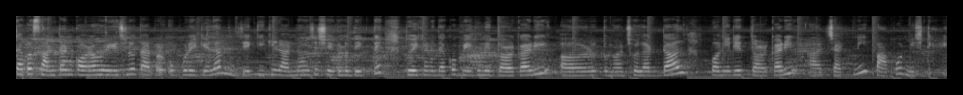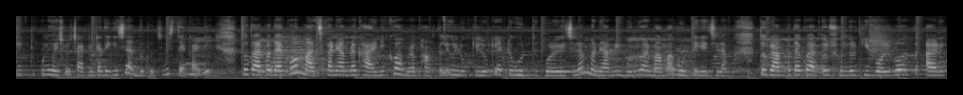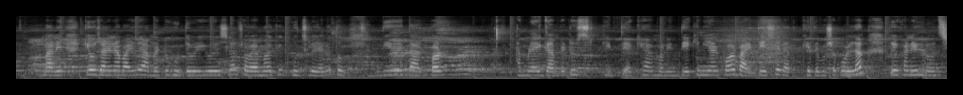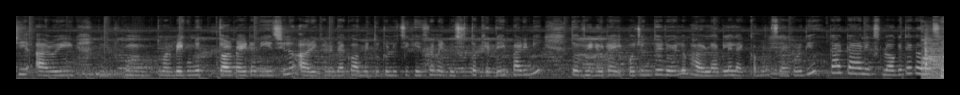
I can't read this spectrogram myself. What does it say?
তারপর সানটান করা হয়ে গেছিল, তারপর ওপরে গেলাম, যে কী কী রান্না হয়েছে সেগুলো দেখতে। তো এখানে দেখো বেগুনের তরকারি, আর তোমার ছোলার ডাল, পনিরের তরকারি, আর চাটনি, পাঁপড়, মিষ্টি। এইটুকুনি হয়েছিল, চাটনিটা দেখেছি, আর দুটো জিনিস দেখায়নি। তো তারপর দেখো মাঝখানে আমরা খাইনি খো আমরা ফাঁকলে লুকিয়ে লুকিয়ে একটু ঘুরতে পড়ে গেছিলাম মানে আমি, বুনু আর মামা ঘুরতে গেছিলাম। তো গ্রামটা দেখো এত সুন্দর, কি বলব, আর মানে কেউ জানে না বাড়িতে, আমরা একটু ঘুরতে বেরিয়ে গিয়েছিলাম সবাই আমাকে খুঁজছিলো, জানো তো। দিয়ে তারপর আমরা এই গ্রামটা একটু স্কিপ দেখে মানে দেখে নেওয়ার পর বাড়িতে এসে দেখো খেতে বসে পড়লাম। তো এখানে লুচি আর ওই তোমার বেগুনের তরকারিটা দিয়েছিল। আর এখানে দেখো আমি দুটো লুচি খেয়েছিলাম, এর বেশি তো খেতেই পারিনি। তো ভিডিওটা এই পর্যন্তই রইল। ভালো লাগলে লাইক কমেন্ট শেয়ার করে দিও। টাটা নেক্সট ব্লগে দেখা হচ্ছে।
